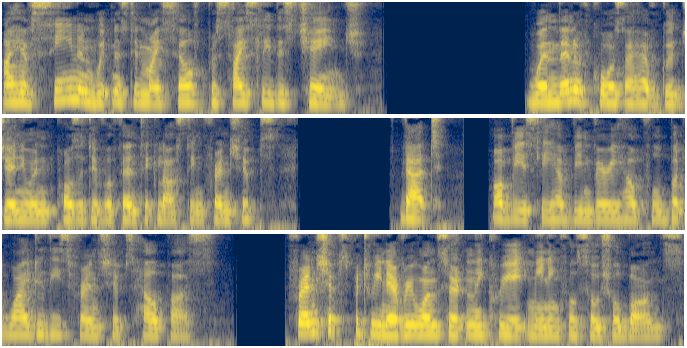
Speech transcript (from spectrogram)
I have seen and witnessed in myself precisely this change when then, of course, I have good, genuine, positive, authentic, lasting friendships that obviously have been very helpful. But why do these friendships help us? Friendships between everyone certainly create meaningful social bonds.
